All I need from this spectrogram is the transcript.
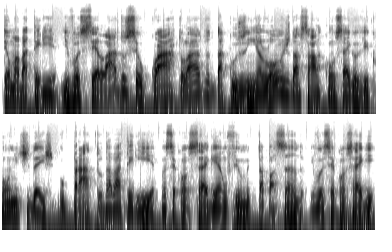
tem uma bateria, e você lá do seu quarto, lá da cozinha, longe da sala, consegue ouvir com nitidez o prato da bateria, você consegue, é um filme filme que tá passando e você consegue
